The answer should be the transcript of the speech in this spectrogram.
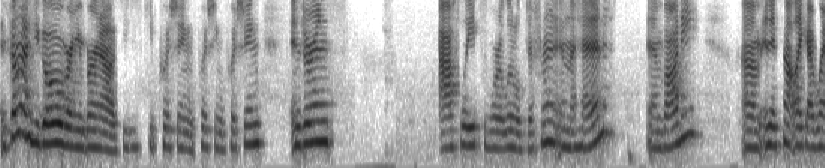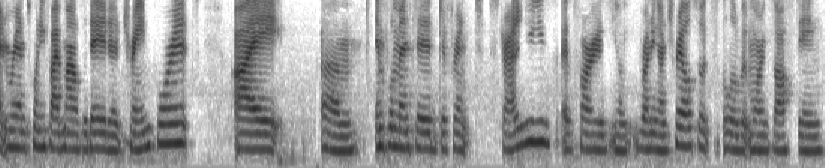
and sometimes you go over and you burn out. So you just keep pushing, pushing, pushing. Endurance athletes were a little different in the head and body. Um, and it's not like I went and ran 25 miles a day to train for it. I um, implemented different strategies as far as you know running on trail, so it's a little bit more exhausting,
